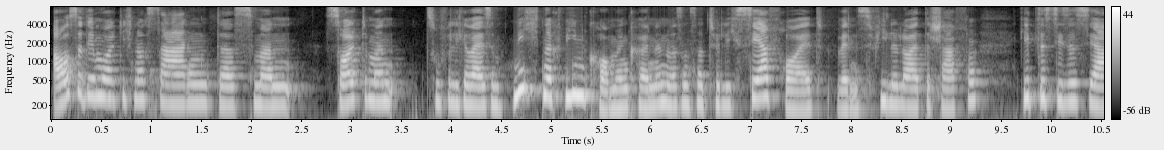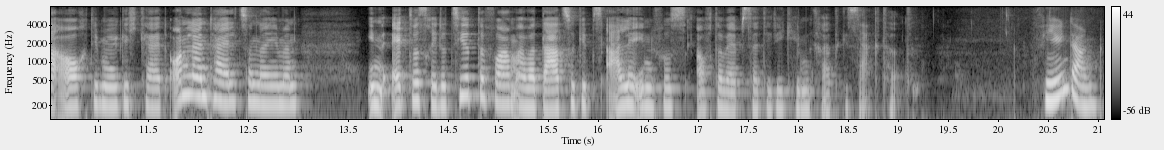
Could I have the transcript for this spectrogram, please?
außerdem wollte ich noch sagen, dass man, sollte man zufälligerweise nicht nach Wien kommen können, was uns natürlich sehr freut, wenn es viele Leute schaffen, gibt es dieses Jahr auch die Möglichkeit, online teilzunehmen, in etwas reduzierter Form, aber dazu gibt es alle Infos auf der Webseite, die Kim gerade gesagt hat. Vielen Dank.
